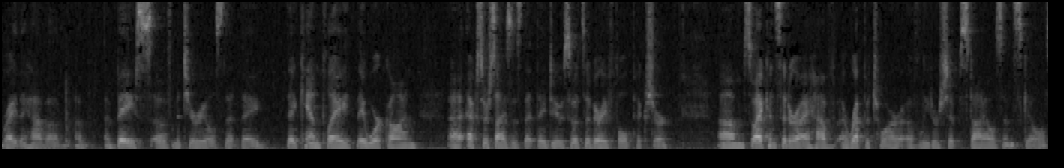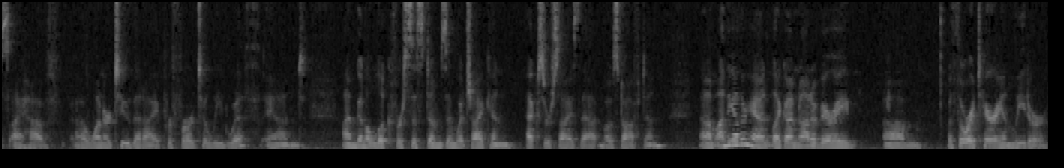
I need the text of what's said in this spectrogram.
right? They have a, a, a base of materials that they they can play, they work on, uh, exercises that they do. So it's a very full picture. Um, so I consider I have a repertoire of leadership styles and skills. I have uh, one or two that I prefer to lead with, and I'm going to look for systems in which I can exercise that most often. Um, on the other hand, like I'm not a very um, authoritarian leader,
